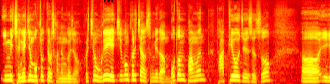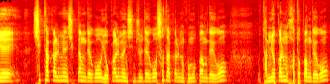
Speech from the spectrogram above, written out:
이미 정해진 목적대로 사는 거죠. 그렇지만 우리의 집은 그렇지 않습니다. 모든 방은 다 비워져 있어서 어, 이게 식탁 깔면 식당 되고 욕 깔면 침실 되고 서답 깔면 공부방 되고 담요 깔면 화톡방 되고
